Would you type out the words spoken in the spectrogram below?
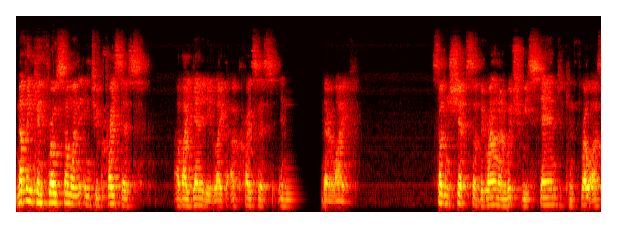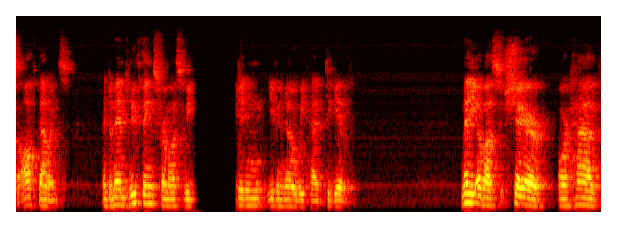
Nothing can throw someone into crisis of identity like a crisis in their life. Sudden shifts of the ground on which we stand can throw us off balance and demand new things from us we didn't even know we had to give. Many of us share or have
